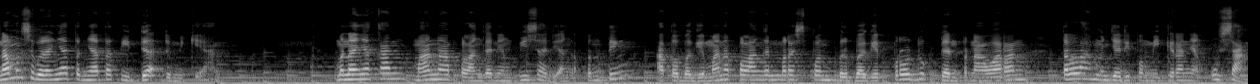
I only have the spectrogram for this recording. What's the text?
Namun sebenarnya ternyata tidak demikian. Menanyakan mana pelanggan yang bisa dianggap penting atau bagaimana pelanggan merespon berbagai produk dan penawaran telah menjadi pemikiran yang usang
